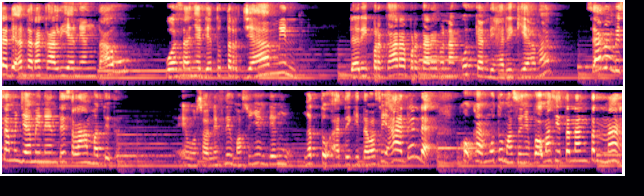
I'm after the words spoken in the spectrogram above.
ada di antara kalian yang tahu bahwasanya dia tuh terjamin dari perkara-perkara yang menakutkan di hari kiamat? Siapa yang bisa menjamin ente selamat itu? Eh, Musonif nih maksudnya dia ngetuk hati kita. Maksudnya ada ndak? Kok kamu tuh maksudnya kok masih tenang-tenang?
